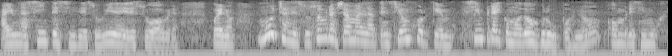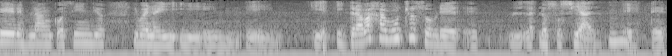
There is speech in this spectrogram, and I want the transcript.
hay una síntesis de su vida y de su obra. Bueno, muchas de sus obras llaman la atención porque siempre hay como dos grupos, ¿no? Hombres y mujeres, blancos, indios, y bueno, y, y, y, trabaja mucho sobre... Eh, lo social. este,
